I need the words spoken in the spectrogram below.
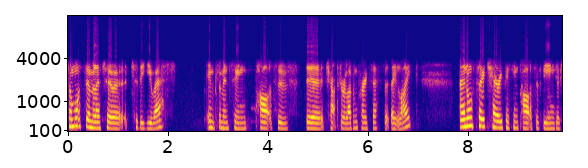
somewhat similar to, to the US, implementing parts of the Chapter 11 process that they like, and also cherry picking parts of the English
